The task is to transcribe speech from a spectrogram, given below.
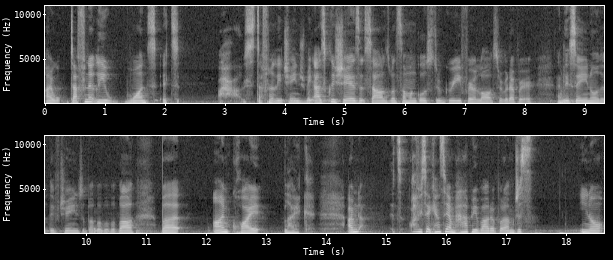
I definitely want it. To, ah, it's definitely changed me. As cliche as it sounds, when someone goes through grief or loss or whatever, and they say, you know, that they've changed, blah blah blah blah blah, but I'm quite like I'm it's obviously I can't say I'm happy about it, but I'm just you know,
